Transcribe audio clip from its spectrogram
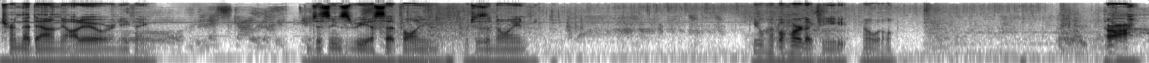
turn that down in the audio or anything. It just seems to be a set volume, which is annoying. You don't have a heart I can eat. Oh well. Ah!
